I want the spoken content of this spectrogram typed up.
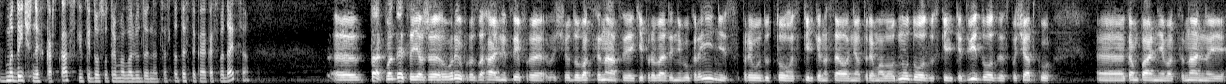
в медичних картках, скільки доз отримала людина? Ця статистика якась ведеться? Е, Так, ведеться. Я вже говорив про загальні цифри щодо вакцинації, які проведені в Україні з приводу того, скільки населення отримало одну дозу, скільки дві дози. Спочатку е, кампанії вакцинальної,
